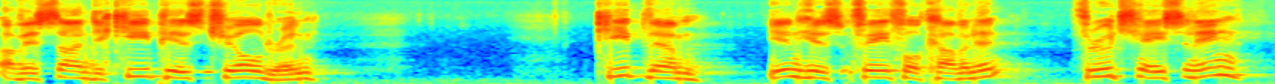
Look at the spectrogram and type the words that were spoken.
of his Son, to keep his children keep them in his faithful covenant through chastening.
